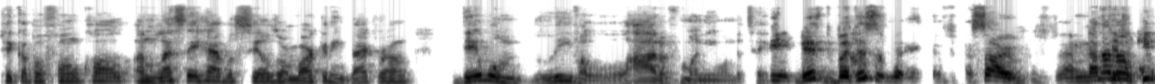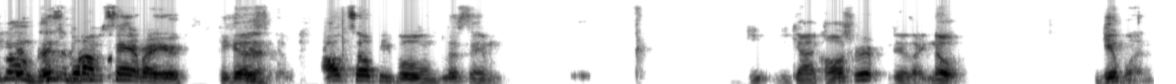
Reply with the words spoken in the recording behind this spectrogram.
pick up a phone call unless they have a sales or marketing background they will leave a lot of money on the table See, this, but this is sorry i'm not no, no, keep going. this, this is what i'm saying right here because yeah. i'll tell people listen you, you got a call script they're like no get one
